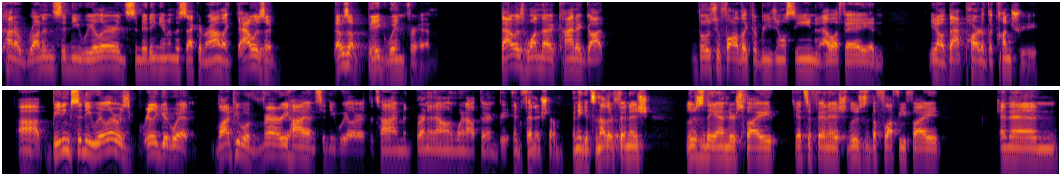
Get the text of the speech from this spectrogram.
kind of running Sydney Wheeler and submitting him in the second round, like that was a that was a big win for him. That was one that kind of got those who followed like the regional scene and LFA and you know that part of the country. Uh, beating Sydney Wheeler was a really good win. A lot of people were very high on Sydney Wheeler at the time, and Brendan Allen went out there and, and finished him. And he gets another finish, loses the Anders fight, gets a finish, loses the Fluffy fight, and then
